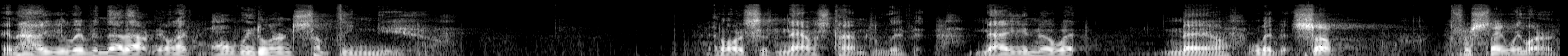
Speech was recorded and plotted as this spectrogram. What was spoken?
and how you're living that out in your life, we learned something new. And the Lord says, now it's time to live it. Now you know it. Now live it. So, the first thing we learned,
